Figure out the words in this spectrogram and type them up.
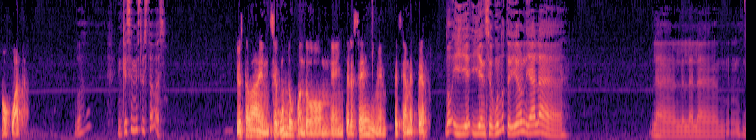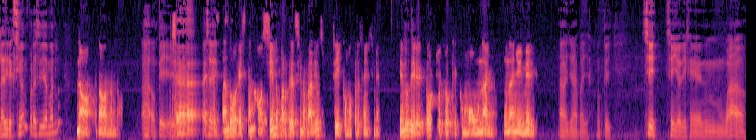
O cuatro. ¿En qué semestre estabas? Yo estaba en segundo cuando me interesé y me empecé a meter. No, y, y en segundo te dieron ya la, la, la, la, la, dirección, por así llamarlo. No, no, no, no. Ah, ok. O sea, estando, estando, siendo parte de Cine Radios, sí, como tres años y medio. Siendo director, yo creo que como un año, un año y medio. Ah, ya, vaya, ok. Sí, sí, yo dije, wow,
